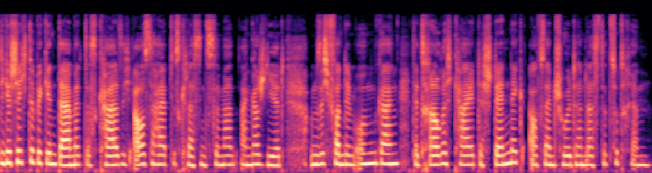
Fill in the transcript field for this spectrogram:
Die Geschichte beginnt damit, dass Karl sich außerhalb des Klassenzimmers engagiert, um sich von dem Umgang der Traurigkeit, der ständig auf seinen Schultern lastet, zu trennen.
